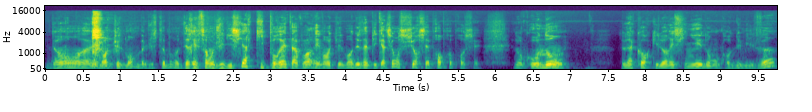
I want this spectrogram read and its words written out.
dans euh, éventuellement, ben, justement, des réformes judiciaires qui pourraient avoir éventuellement des implications sur ses propres procès. Donc, au nom de l'accord qu'il aurait signé donc en 2020,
